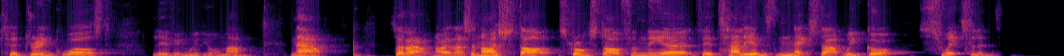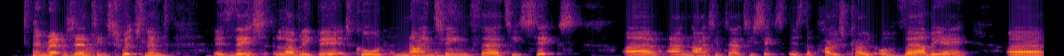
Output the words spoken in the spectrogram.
to drink whilst living with your mum. Now, so that, no, that's a nice start, strong start from the uh, the Italians. Next up, we've got Switzerland, and representing Switzerland is this lovely beer. It's called 1936, um, and 1936 is the postcode of Verbier. Uh,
